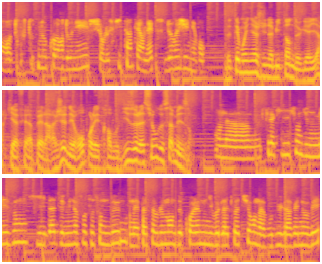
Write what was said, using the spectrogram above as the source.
On retrouve toutes nos coordonnées sur le site internet de Régénéraux. Le témoignage d'une habitante de Gaillard qui a fait appel à Régénéraux pour les travaux d'isolation de sa maison. On a fait l'acquisition d'une maison qui date de 1962. On avait passablement de problèmes au niveau de la toiture. On a voulu la rénover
